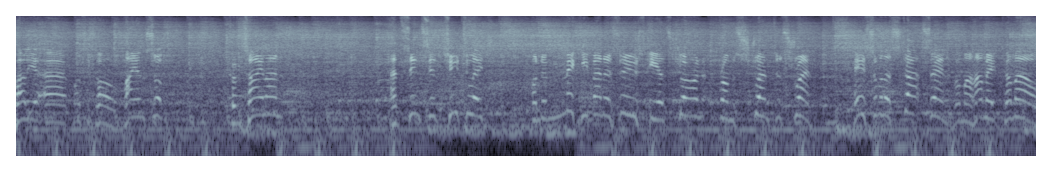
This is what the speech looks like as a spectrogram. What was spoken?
Palia, uh, what's he called? Payan Suk from Thailand. And since his tutelage under Mickey Benazouz, he has gone from strength to strength. Here's some of the stats then for Mohamed Khamal,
